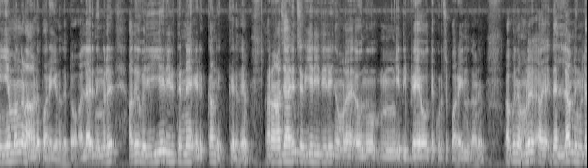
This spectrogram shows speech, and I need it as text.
നിയമങ്ങളാണ് പറയണത് കേട്ടോ. അല്ലാതെ നിങ്ങൾ അത് വലിയ രീതിയിൽ തന്നെ എടുക്കാൻ നിൽക്കരുത്. കാരണം ആചാര്യം ചെറിയ രീതിയിൽ നമ്മളെ ഒന്ന് ഈ ദിഗ്രഹയോഗത്തെക്കുറിച്ച് പറയുന്നതാണ്. അപ്പോൾ നമ്മൾ ഇതെല്ലാം നിങ്ങളുടെ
